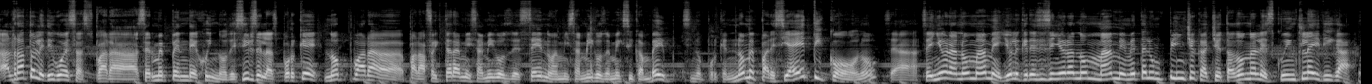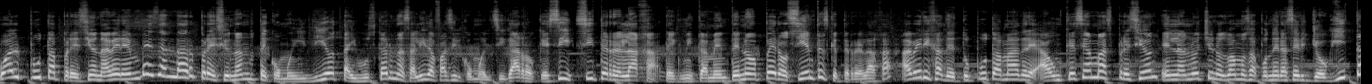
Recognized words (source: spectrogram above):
al rato le digo esas para hacerme pendejo y no decírselas. ¿Por qué? No para, para afectar a mis amigos de Seno, a mis amigos de Mexican Vape, sino porque no me parecía ético, ¿no? O sea, señora, no mame. Yo le quería decir, señora, no mame, métale un pinche cachetadón al escuincla y diga, ¿cuál puta presión? A ver, en vez de andar presionándote como idiota y buscar una salida fácil como el cigarro, que sí, sí te relaja. Técnicamente no, pero sientes que te relaja. A ver, hija de tu puta madre, aunque sea más presión, en la noche nos vamos a poner a hacer yoguita.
